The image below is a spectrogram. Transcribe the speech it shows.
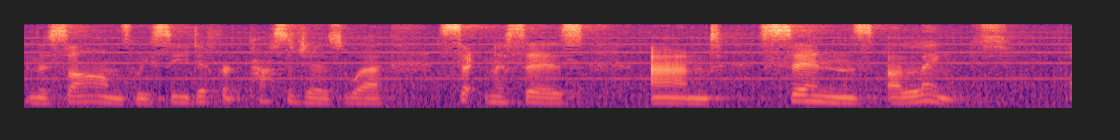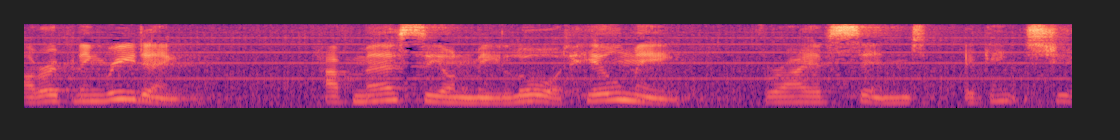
In the Psalms, we see different passages where sicknesses and sins are linked. Our opening reading Have mercy on me, Lord, heal me, for I have sinned against you.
